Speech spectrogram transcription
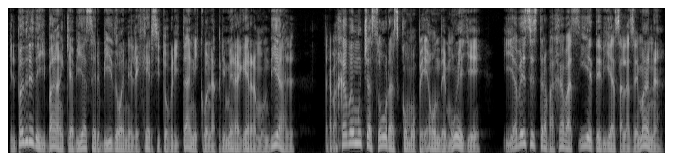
El padre de Iván, que había servido en el ejército británico en la Primera Guerra Mundial, trabajaba muchas horas como peón de muelle y a veces trabajaba siete días a la semana.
